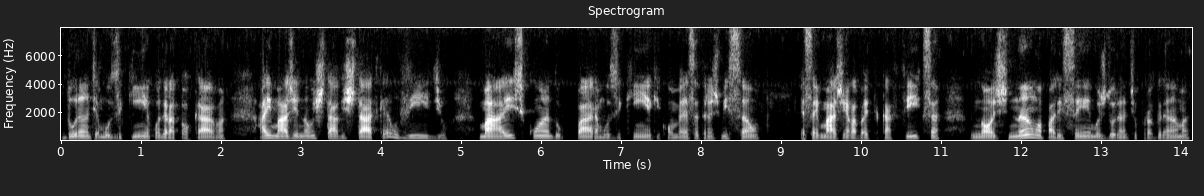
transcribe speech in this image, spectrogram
Durante a musiquinha, quando ela tocava, a imagem não estava estática, era um vídeo. Mas quando para a musiquinha, que começa a transmissão, essa imagem ela vai ficar fixa. Nós não aparecemos durante o programa.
